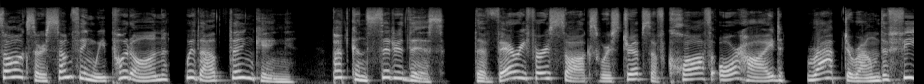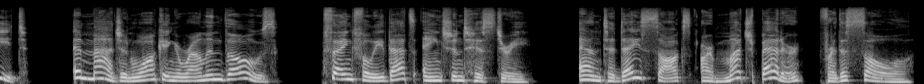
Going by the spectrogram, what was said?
Socks are something we put on without thinking. But consider this. The very first socks were strips of cloth or hide wrapped around the feet. Imagine walking around in those. Thankfully, that's ancient history. And today's socks are much better for the soul.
